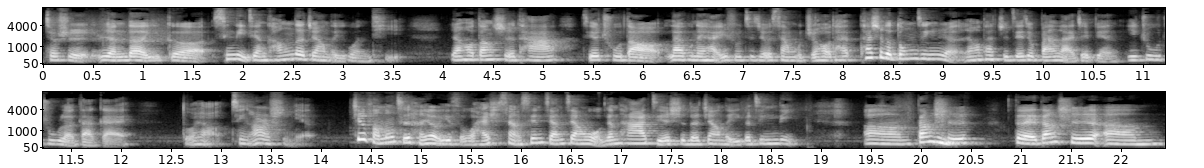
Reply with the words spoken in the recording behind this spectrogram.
就是人的一个心理健康的这样的一个问题。然后当时他接触到濑户内海艺术季这个项目之后，他他是个东京人，然后他直接就搬来这边，一住住了大概多少近二十年。这个房东其实很有意思，我还是想先讲讲我跟他结识的这样的一个经历。嗯，当时对当时嗯。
